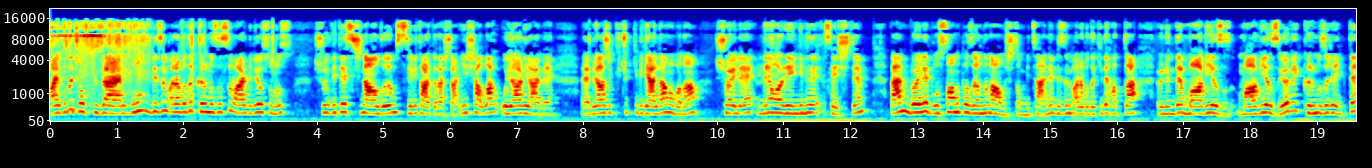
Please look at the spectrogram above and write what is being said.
Ay bu da çok güzel. Bunun bizim arabada kırmızısı var biliyorsunuz. Şu vites için aldığım Sivit arkadaşlar. İnşallah uyar yani. Ee, birazcık küçük gibi geldi ama bana şöyle neon rengini seçtim. Ben böyle Bostanlı pazarından almıştım bir tane. Bizim arabadaki de hatta önünde mavi yazı, mavi yazıyor ve kırmızı renkte.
